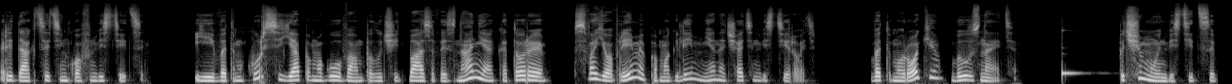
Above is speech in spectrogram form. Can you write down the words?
редакции Тинькофф Инвестиций. И в этом курсе я помогу вам получить базовые знания, которые в свое время помогли мне начать инвестировать. В этом уроке вы узнаете, почему инвестиции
